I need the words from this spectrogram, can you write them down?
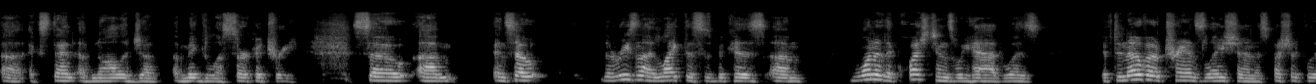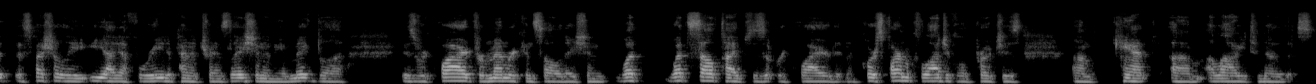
uh, extent of knowledge of amygdala circuitry. So, um, and so the reason I like this is because um, one of the questions we had was if de novo translation, especially, especially EIF4E dependent translation in the amygdala is required for memory consolidation, what, what cell types is it required? And of course, pharmacological approaches um, can't um, allow you to know this.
